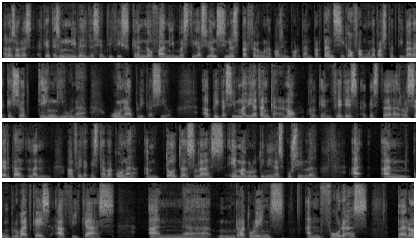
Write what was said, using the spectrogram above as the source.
Aleshores, aquest és un nivell de científics que no fan investigacions si no és per fer alguna cosa important. Per tant, sí que ho fa amb una perspectiva de que això tingui una, una aplicació. Aplicació immediata encara no. El que han fet és aquesta recerca, han, han fet aquesta vacuna amb totes les hemaglutinines possibles, ha, han comprovat que és eficaç en eh, ratolins, en fures, però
